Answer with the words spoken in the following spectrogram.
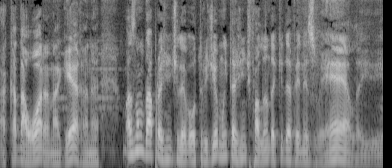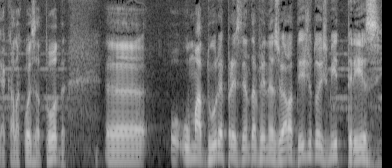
a cada hora na guerra, né? Mas não dá pra gente levar. Outro dia, muita gente falando aqui da Venezuela e, e aquela coisa toda. Ah, o, o Maduro é presidente da Venezuela desde 2013.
